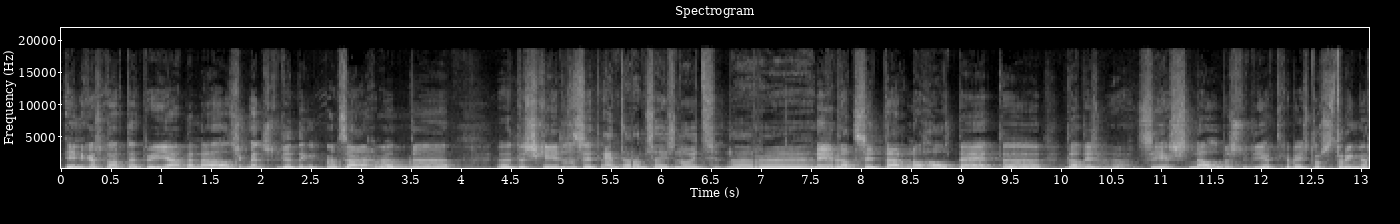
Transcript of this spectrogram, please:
ingestort. En twee jaar daarna, als ik met studenten zagen we het, eh, de schedel zitten. En Taramsa is nooit naar... eh, Nee, naar- dat zit daar nog altijd. eh, dat is eh, zeer snel bestudeerd geweest door Stringer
